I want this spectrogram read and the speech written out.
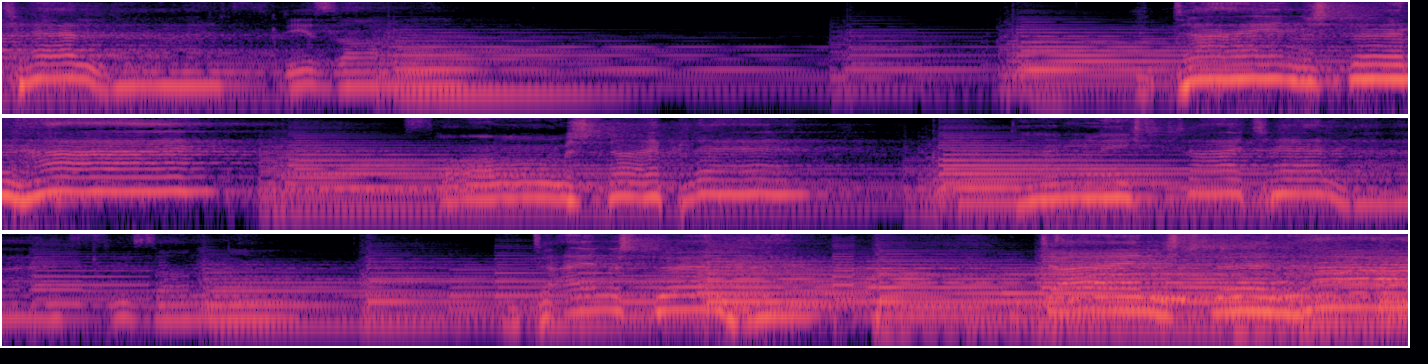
weit heller als die Sonne. Deine Schönheit ist unbeschreiblich, dein Licht strahlt heller als die Sonne. Deine Schönheit, deine Schönheit.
